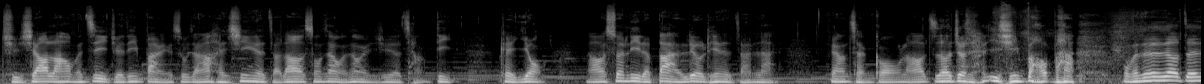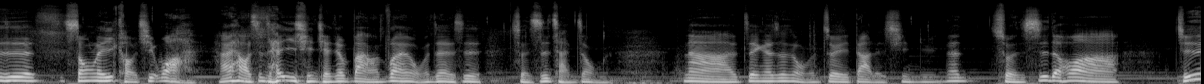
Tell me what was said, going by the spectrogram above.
取消，然后我们自己决定办一个书展，然后很幸运的找到松山文创园区的场地可以用，然后顺利的办了六天的展览，非常成功。然后之后就是疫情爆发，我们那时候真是松了一口气，哇，还好是在疫情前就办完，不然我们真的是损失惨重了。那这应该算是我们最大的幸运。那损失的话。其实，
